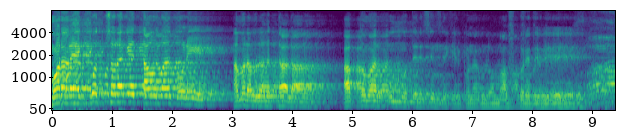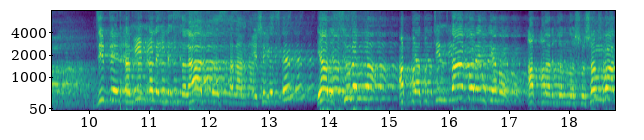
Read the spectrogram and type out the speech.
মরার এক বছর আগে তাওবা করে, আমার আল্লাহ আপ তোমার উম্মতের জিন্দেগির গুনাহগুলো মাফ করে দেবে। জিবরিল আমিন আলাইহিস সালাতু সালাম এসে গেছেন, ইয়া রাসূলুল্লাহ, আপনি এত চিন্তা করেন কেন? আপনার জন্য সুসংবাদ।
